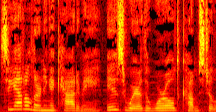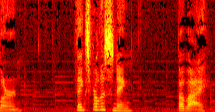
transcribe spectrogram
Seattle Learning Academy is where the world comes to learn. Thanks for listening. Bye bye.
